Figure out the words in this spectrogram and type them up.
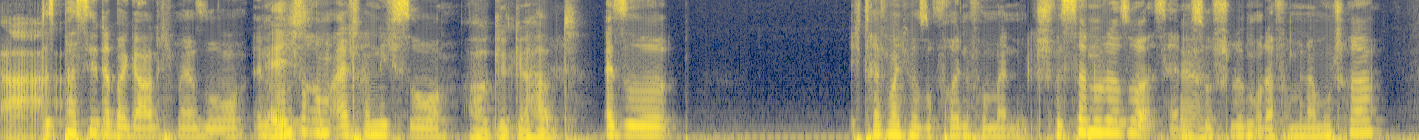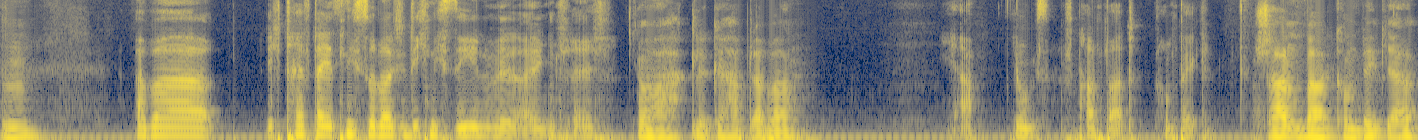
Ah. Das passiert aber gar nicht mehr so. In Echt? unserem Alter nicht so. oh, Glück gehabt. Also, ich treffe manchmal so Freunde von meinen Geschwistern oder so, ist ja, Ja. nicht so schlimm, oder von meiner Mutter. Hm. Aber ich treffe da jetzt nicht so Leute, die ich nicht sehen will, eigentlich. Oh, Glück gehabt, aber. Ja, Jungs, Strandbad, kommt back. Strandbad kommt big, ja.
